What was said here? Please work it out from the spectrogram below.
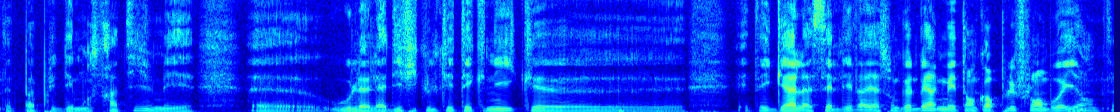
peut-être pas plus démonstrative, mais euh, où la, difficulté technique euh, est égale à celle des variations Goldberg, mais est encore plus flamboyante.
